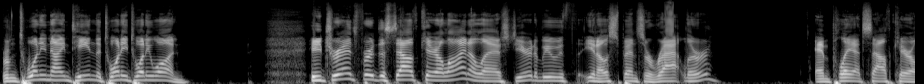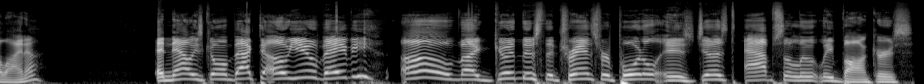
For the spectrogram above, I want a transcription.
from 2019 to 2021. He transferred to South Carolina last year to be with, you know, Spencer Rattler and play at South Carolina. And now he's going back to OU, baby. Oh my goodness, the transfer portal is just absolutely bonkers.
